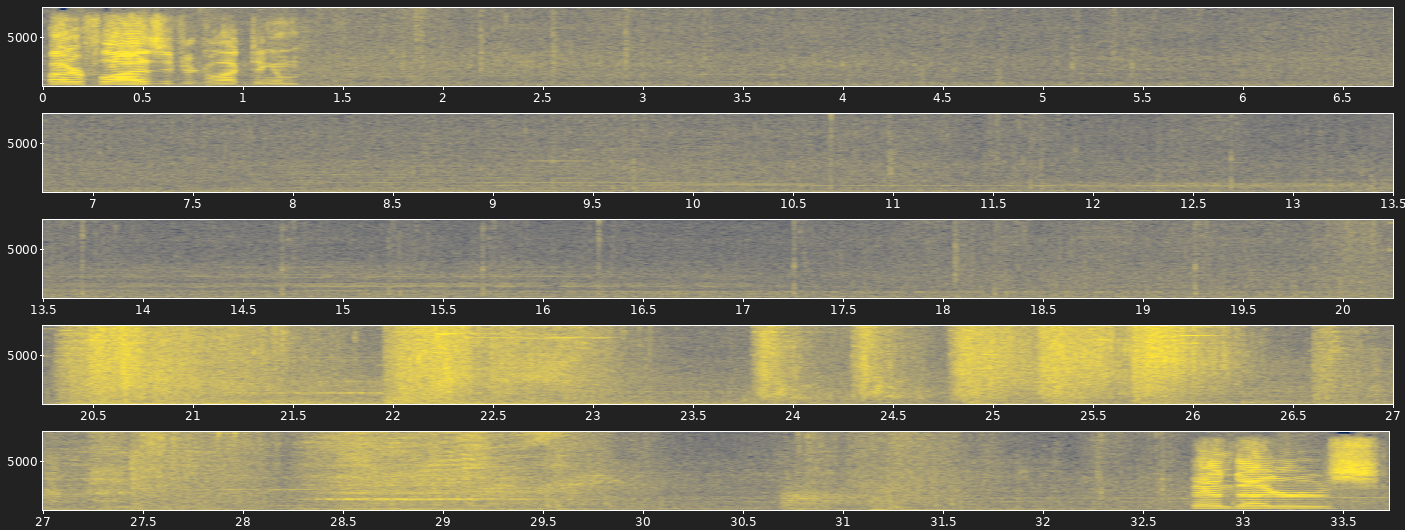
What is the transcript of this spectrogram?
Butterflies if you're collecting them. Fan daggers.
